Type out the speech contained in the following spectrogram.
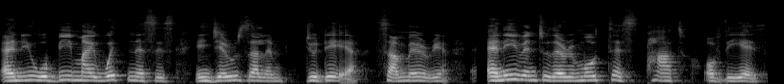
and you will be my witnesses in Jerusalem, Judea, Samaria, and even to the remotest part of the earth.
